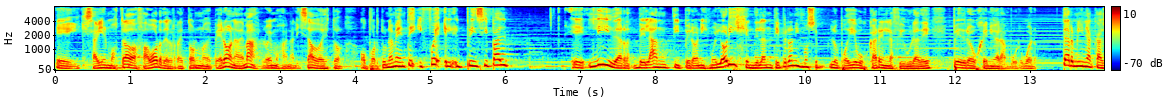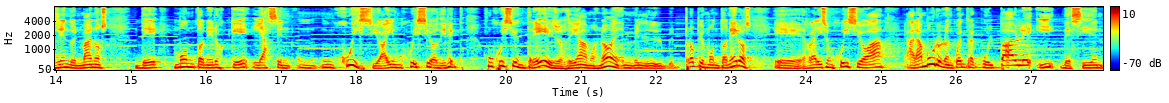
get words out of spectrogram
y que se habían mostrado a favor del retorno de Perón, además, lo hemos analizado esto oportunamente, y fue el principal eh, líder del antiperonismo. El origen del antiperonismo se lo podía buscar en la figura de Pedro Eugenio Aramburu. Bueno, termina cayendo en manos de montoneros que le hacen un, juicio, hay un juicio directo, un juicio entre ellos, digamos, ¿no? El, propios montoneros eh, realizan un juicio a Aramburu, lo encuentran culpable y deciden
